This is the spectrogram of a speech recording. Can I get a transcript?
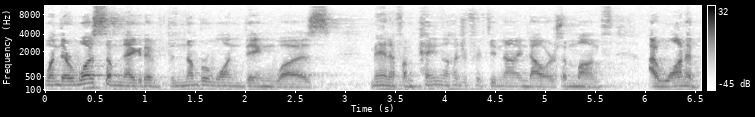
when there was some negative, the number one thing was, man, if I'm paying $159 a month, I want to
